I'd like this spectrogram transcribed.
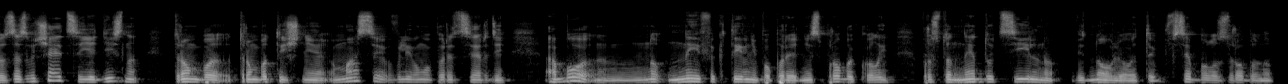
Е, Зазвичай це є дійсно тромбо, тромботичні маси в лівому передсерді, або ну, неефективні попередні спроби, коли просто недоцільно відновлювати. Все було зроблено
